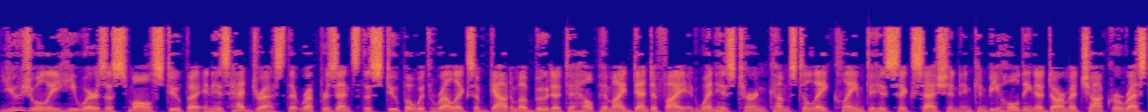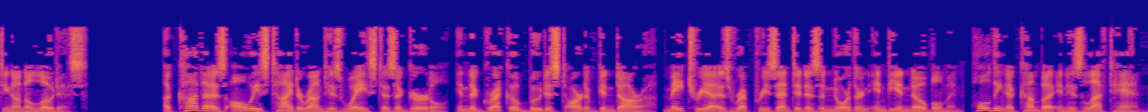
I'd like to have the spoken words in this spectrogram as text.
Usually he wears a small stupa in his headdress that represents the stupa with relics of Gautama Buddha to help him identify it when his turn comes to lay claim to his succession and can be holding a dharma chakra resting on a lotus. A kata is always tied around his waist as a girdle. In the Greco-Buddhist art of Gandhara, Maitreya is represented as a northern Indian nobleman, holding a kumbha in his left hand.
